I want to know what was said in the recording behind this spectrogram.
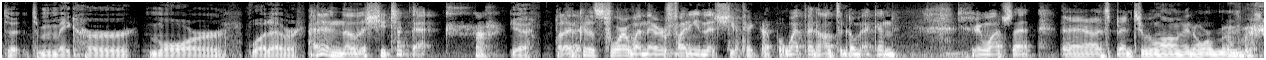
to to make her more whatever. I didn't know that she took that. Huh. Yeah, But I could have swore when they were fighting that she picked up a weapon. I'll have to go back and rewatch that. yeah it's been too long i don't remember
